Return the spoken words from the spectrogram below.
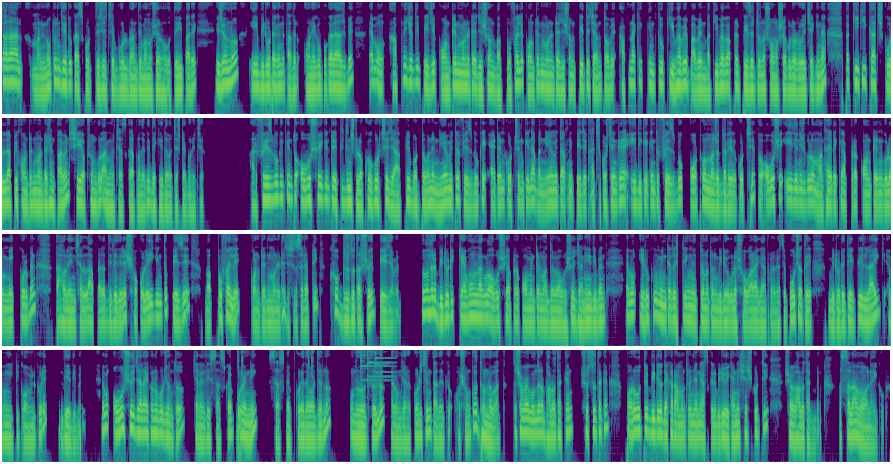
তারা মানে নতুন যেহেতু কাজ করতে এসেছে ভুলভ্রান্তি মানুষের হতেই পারে। এজন্য এই ভিডিওটা কিন্তু তাদের অনেক উপকারে আসবে এবং আপনি যদি পেজে কন্টেন্ট মনিটাইজেশন বা প্রোফাইলে কন্টেন্ট মনিটাইজেশন পেতে চান, তবে আপনাকে কিন্তু কীভাবে পাবেন বা কীভাবে আপনার পেজের জন্য সমস্যাগুলো রয়েছে কিনা বা কি, কি কাজ করলে আপনি কন্টেন্ট মনিটাইজেশন পাবেন, সেই অপশনগুলো আমি হচ্ছে আজকে আপনাদেরকে দেখিয়ে দেওয়ার চেষ্টা করেছি। আর ফেসবুকে কিন্তু অবশ্যই কিন্তু একটি জিনিস লক্ষ্য করছে যে আপনি বর্তমানে নিয়মিত ফেসবুকে অ্যাটেন্ড করছেন কিনা বা নিয়মিত আপনি পেজে কাজ করছেন কিনা, এইদিকে কিন্তু ফেসবুক কঠোর নজরদারি করছে। তো অবশ্যই এই জিনিসগুলো মাথায় রেখে আপনারা কন্টেন্টগুলো মেক করবেন। তাহলে ইনশাল্লাহ আপনারা ধীরে, ধীরে সকলেই কিন্তু পেজে বা প্রোফাইলে কনটেন্ট মনিটাইজেশন সেটআপটি খুব দ্রুততার সহিত পেয়ে যাবেন। তো বন্ধুরা ভিডিওটি কেমন লাগল অবশ্যই আপনারা কমেন্টের মাধ্যমে অবশ্যই জানিয়ে দিবেন এবং এরকম ইন্টারেস্টিং নিত্য নতুন ভিডিওগুলো সবার আগে আপনার কাছে পৌঁছাতে ভিডিওটিতে একটি লাইক এবং একটি কমেন্ট করে দিয়ে দিবেন। এবং অবশ্যই যারা এখনও পর্যন্ত চ্যানেলটি সাবস্ক্রাইব করেননি, সাবস্ক্রাইব করে দেওয়ার জন্য অনুরোধ রইল এবং যারা করেছেন তাদেরকে অসংখ্য ধন্যবাদ। তো সবাই বন্ধুরা ভালো থাকেন, সুস্থ থাকেন। পরবর্তী ভিডিও দেখার আমন্ত্রণ জানিয়ে আজকের ভিডিও এখানেই শেষ করছি। সবাই ভালো থাকবেন। আসসালামু আলাইকুম।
